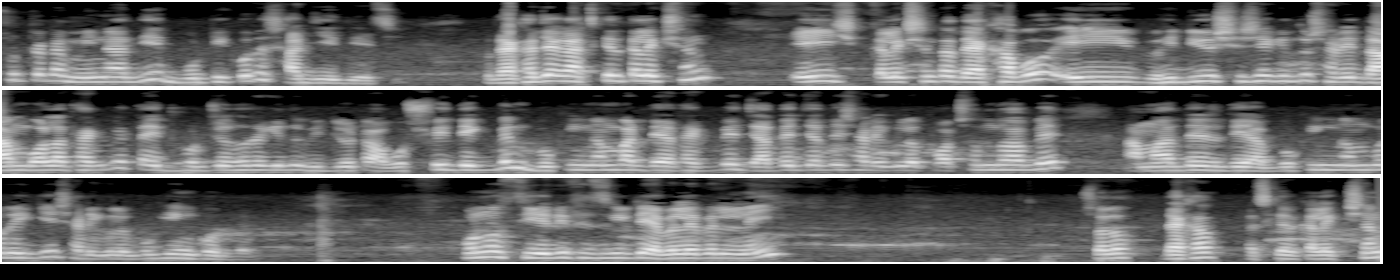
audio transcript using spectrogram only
ছোট্ট একটা মিনা দিয়ে বুটি করে সাজিয়ে দিয়েছি। তো দেখা যাক আজকের কালেকশন এই কালেকশনটা দেখাবো। এই ভিডিও শেষে কিন্তু শাড়ির দাম বলা থাকবে, তাই ধৈর্য ধরে কিন্তু ভিডিওটা অবশ্যই দেখবেন। বুকিং নাম্বার দেওয়া থাকবে। যাদের যাদের শাড়িগুলো পছন্দ হবে, আমাদের দেয়া বুকিং নম্বরে গিয়ে শাড়িগুলো বুকিং করবেন। কোনো সিএডি ফেসিলিটি অ্যাভেলেবেল নেই। চলো, দেখাও আজকের কালেকশন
